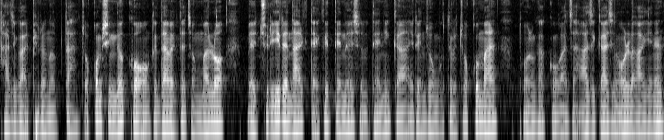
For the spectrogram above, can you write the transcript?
가져갈 필요는 없다. 조금씩 넣고 그다음에 일단 정말로 매출이 일어날 때 그때 넣으셔도 되니까 이런 종목들을 조금만 돈을 갖고 가자. 아직까지는 올라가기는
